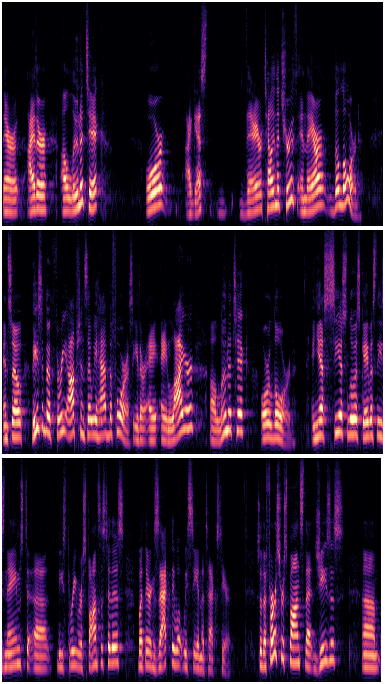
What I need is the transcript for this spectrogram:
they're either a lunatic, or I guess they're telling the truth and they are the Lord. And so these are the three options that we have before us either a, a liar, a lunatic, or Lord. And yes, C.S. Lewis gave us these names, to, uh, these three responses to this, but they're exactly what we see in the text here. So the first response that Jesus um,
